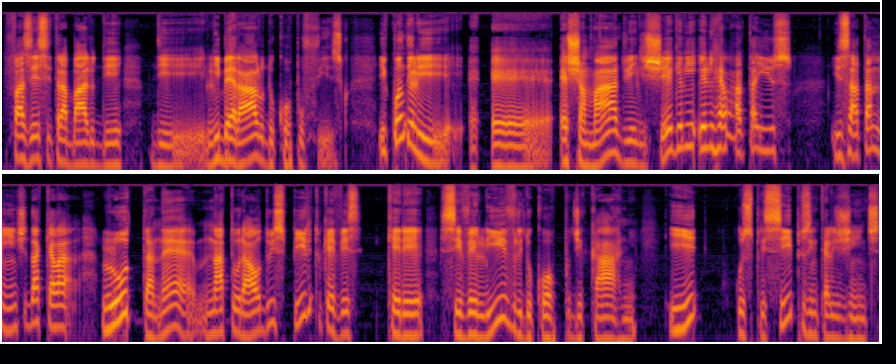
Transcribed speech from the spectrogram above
fazer esse trabalho de, de liberá-lo do corpo físico. E quando ele é, é, é chamado e ele chega, ele, ele relata isso exatamente daquela luta né, natural do espírito que é querer se ver livre do corpo de carne e os princípios inteligentes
